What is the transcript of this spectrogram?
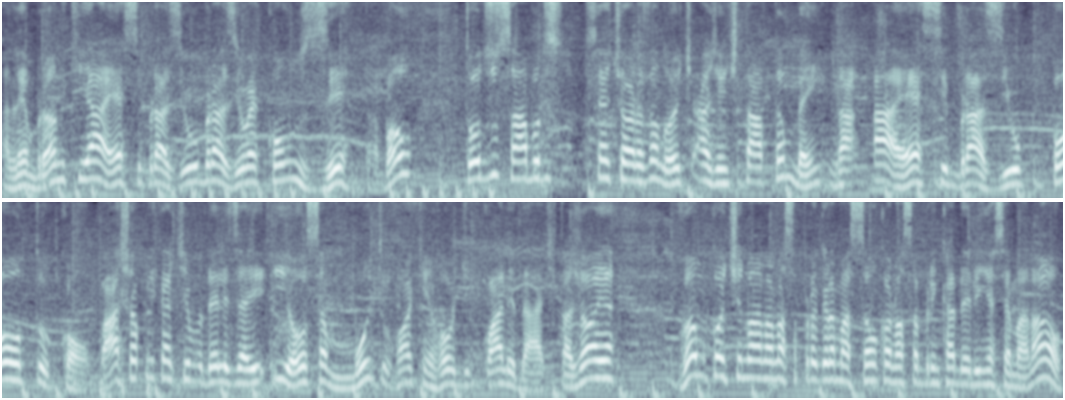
Lembrando que AS Brasil, o Brasil é com Z, tá bom? Todos os sábados, 7 horas da noite, a gente tá também na asbrasil.com. Baixa o aplicativo deles aí e ouça muito rock and roll de qualidade, tá joia? Vamos continuar na nossa programação com a nossa brincadeirinha semanal?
